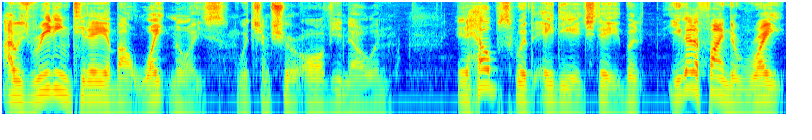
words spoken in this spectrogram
I was reading today about white noise, which I'm sure all of you know, and it helps with ADHD, but you got to find the right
